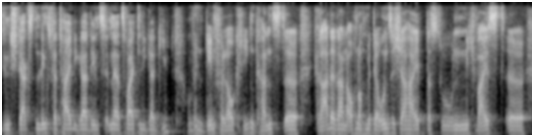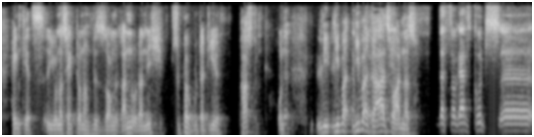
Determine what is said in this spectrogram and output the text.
den stärksten Linksverteidiger, den es in der zweiten Liga gibt. Und wenn du den Verlau kriegen kannst, äh, gerade dann auch noch mit der Unsicherheit, dass du nicht weißt, äh, hängt jetzt Jonas Hector noch eine Saison ran oder nicht, super guter Deal. Passt. Und li lieber, lieber da als woanders das noch ganz kurz, äh,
